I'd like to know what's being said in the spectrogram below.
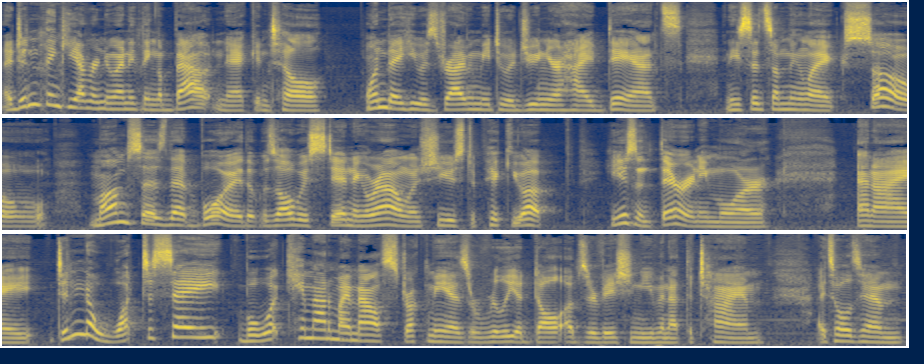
I didn't think he ever knew anything about Nick until one day he was driving me to a junior high dance and he said something like, So, mom says that boy that was always standing around when she used to pick you up, he isn't there anymore. And I didn't know what to say, but what came out of my mouth struck me as a really adult observation even at the time. I told him,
